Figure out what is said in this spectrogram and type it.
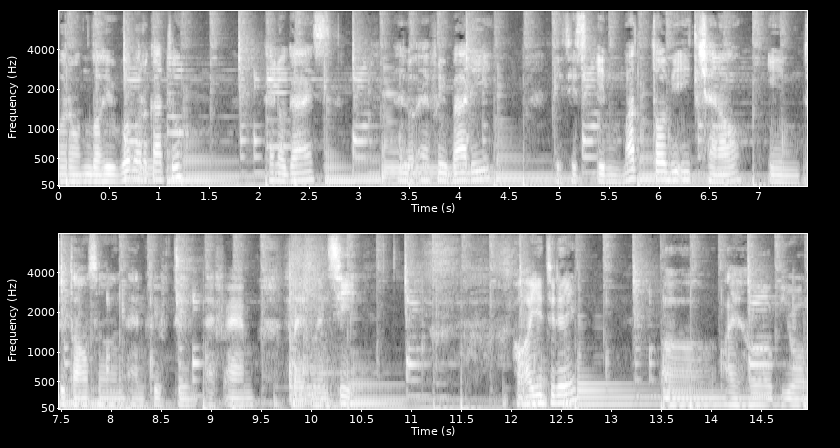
warahmatullahi wabarakatuh. Hello guys, hello everybody. This is in Mat Tobi channel in 2015 FM frequency. How are you today? Uh, I hope you're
